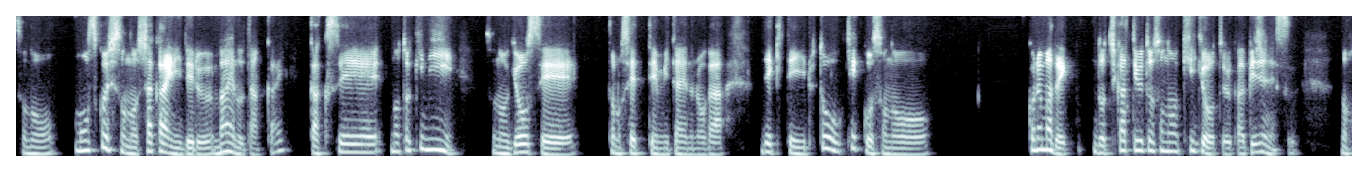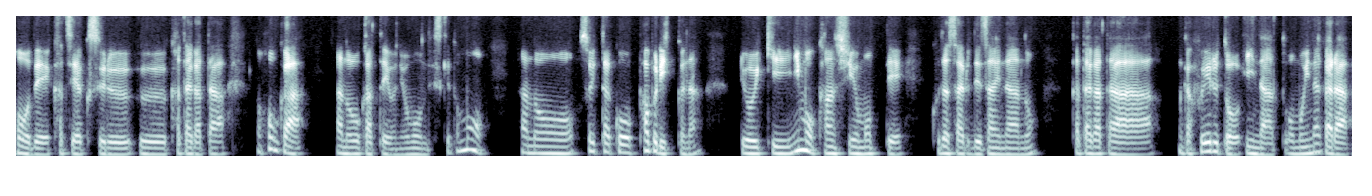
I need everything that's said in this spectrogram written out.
そのもう少しその社会に出る前の段階学生の時にその行政との接点みたいなのができていると結構そのこれまでどっちかっていうとその企業というかビジネスの方で活躍する方々の方があの多かったように思うんですけどもあのそういったこうパブリックな領域にも関心を持ってくださるデザイナーの方々が増えるといいなと思いながら、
